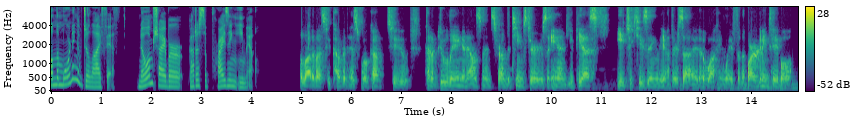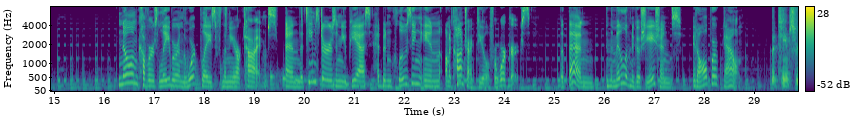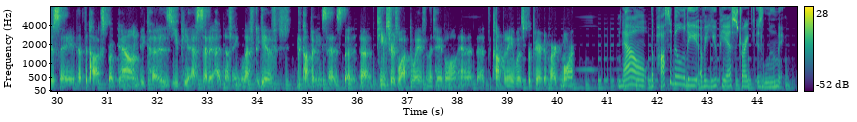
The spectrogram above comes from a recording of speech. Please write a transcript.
On the morning of July 5th, Noam Scheiber got a surprising email. A lot of us who cover this woke up to kind of dueling announcements from the Teamsters and UPS, each accusing the other side of walking away from the bargaining table. Noam covers labor in the workplace for the New York Times, and the Teamsters and UPS had been closing in on a contract deal for workers. But then, in the middle of negotiations, it all broke down the Teamsters say that the talks broke down because UPS said it had nothing left to give. The company says that uh, Teamsters walked away from the table and that the company was prepared to bargain more. Now, the possibility of a UPS strike is looming.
